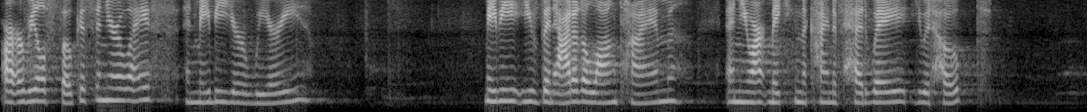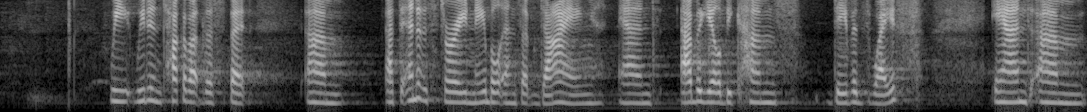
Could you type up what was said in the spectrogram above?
are a real focus in your life, and maybe you're weary. Maybe you've been at it a long time and you aren't making the kind of headway you had hoped. We, we didn't talk about this, but um, at the end of the story, Nabal ends up dying, and Abigail becomes David's wife. And um,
